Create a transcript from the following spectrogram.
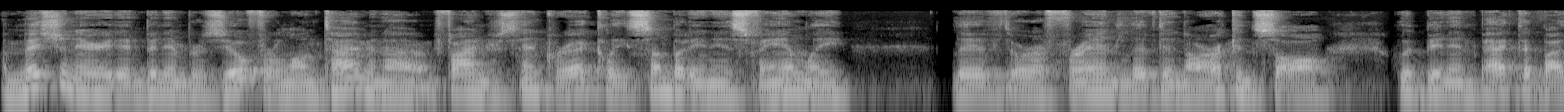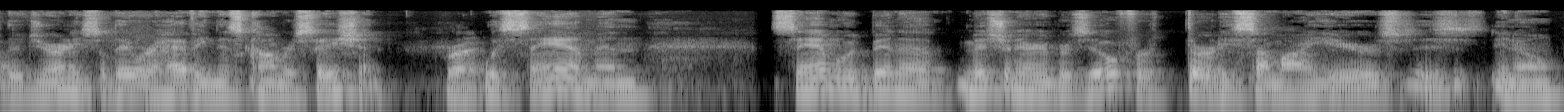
a missionary that had been in Brazil for a long time, and I, if I understand correctly, somebody in his family lived, or a friend lived in Arkansas who had been impacted by the journey. So they were having this conversation Right. with Sam and Sam, who had been a missionary in Brazil for 30 some odd years, is, you know,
